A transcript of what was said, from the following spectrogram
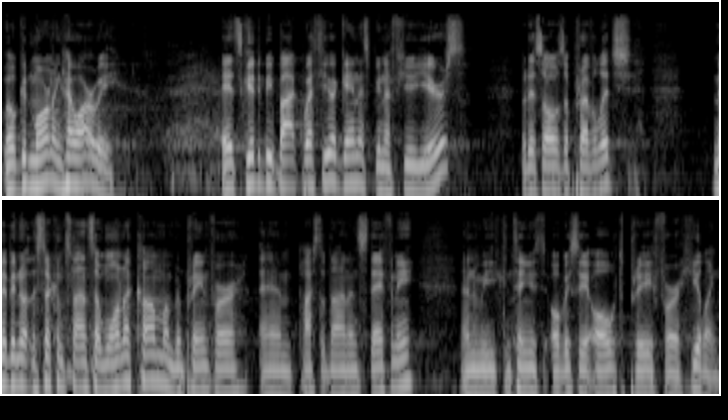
Well, good morning. How are we? It's good to be back with you again. It's been a few years, but it's always a privilege. Maybe not the circumstance I want to come. I've been praying for um, Pastor Dan and Stephanie, and we continue, to, obviously, all to pray for healing.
